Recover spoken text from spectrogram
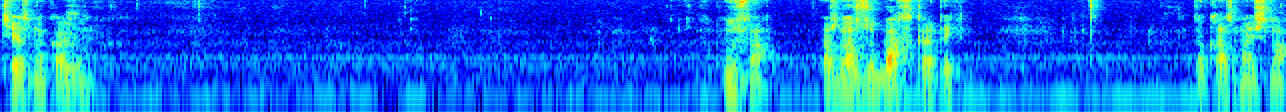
Чесно кажу. Вкусна. Аж на зубах скрипить. Така смачна.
